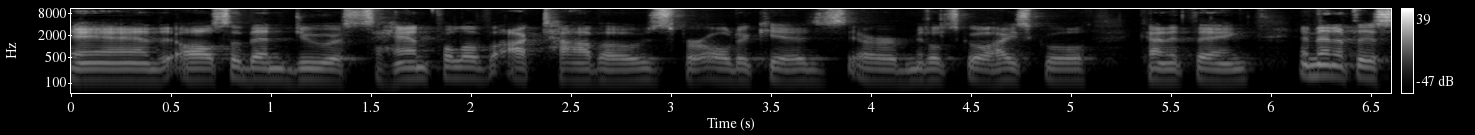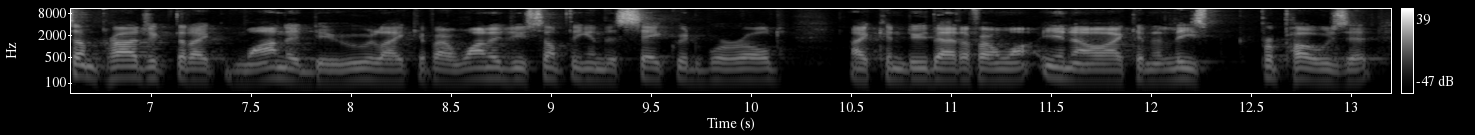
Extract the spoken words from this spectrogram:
and also then do a handful of octavos for older kids or middle school, high school kind of thing. And then if there's some project that I want to do, like if I want to do something in the sacred world, I can do that if I want, you know, I can at least propose it.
